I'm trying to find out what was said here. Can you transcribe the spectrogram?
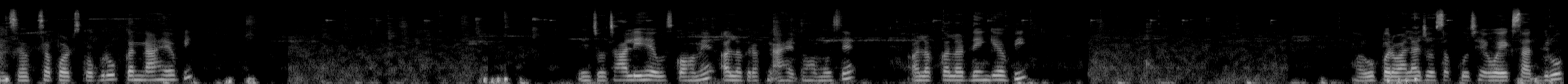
इन सब सपोर्ट्स को ग्रुप करना है अभी। ये जो चाली है, उसको हमें अलग रखना है तो हम उसे अलग कलर देंगे अभी। और ऊपर वाला जो सब कुछ है, वो एक साथ ग्रुप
